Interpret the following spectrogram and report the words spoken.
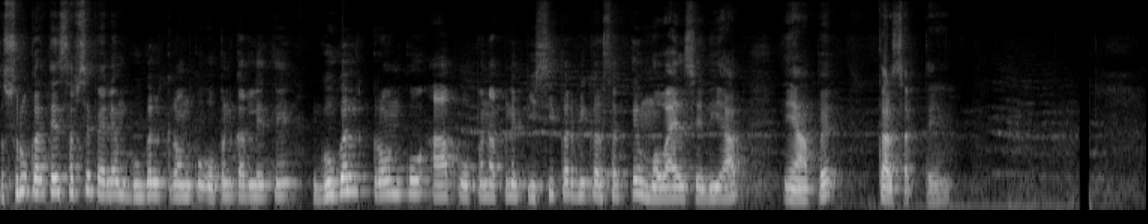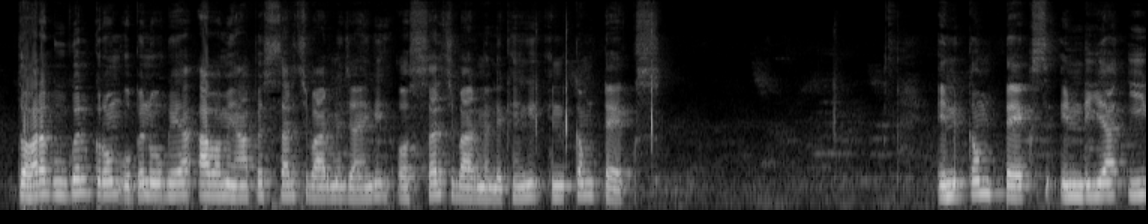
तो शुरू करते हैं। सबसे पहले हम गूगल क्रोम को ओपन कर लेते हैं। गूगल क्रोम को आप ओपन अपने पीसी पर भी कर सकते हो मोबाइल से भी आप यहाँ पे कर सकते हैं। तो हमारा गूगल क्रोम ओपन हो गया। अब हम यहाँ पे सर्च बार में जाएँगे और सर्च बार में लिखेंगे income tax income tax India e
